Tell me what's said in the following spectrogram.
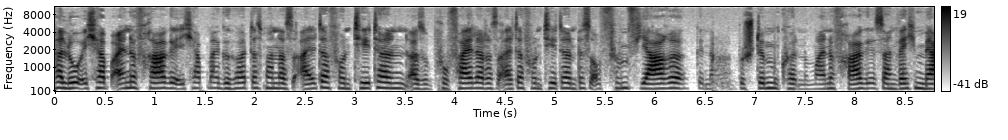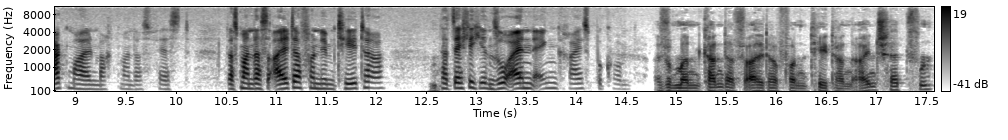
Hallo, ich habe eine Frage. Ich habe mal gehört, dass man das Alter von Tätern, also Profiler, das Alter von Tätern bis auf fünf Jahre genau bestimmen können. Und meine Frage ist, an welchen Merkmalen macht man das fest? Dass man das Alter von dem Täter tatsächlich in so einen engen Kreis bekommt? Also man kann das Alter von Tätern einschätzen.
